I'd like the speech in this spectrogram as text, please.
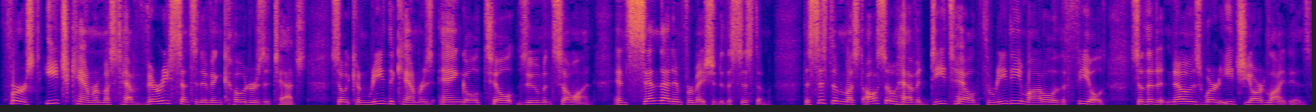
First, each camera must have very sensitive encoders attached so it can read the camera's angle, tilt, zoom, and so on, and send that information to the system. The system must also have a detailed 3D model of the field so that it knows where each yard line is.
